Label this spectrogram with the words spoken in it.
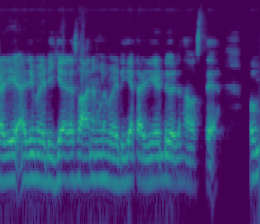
കഴി അരി മേടിക്കുക അല്ലെ സാധനങ്ങൾ മേടിക്കുക കഴിയേണ്ടി വരുന്ന അവസ്ഥയാണ് അപ്പം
